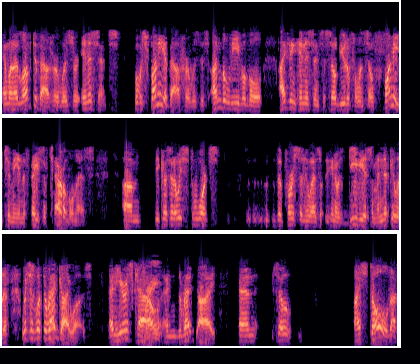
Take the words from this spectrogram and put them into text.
And what I loved about her was her innocence. What was funny about her was this unbelievable. I think innocence is so beautiful and so funny to me in the face of terribleness, um, because it always thwarts the person who has, you know, is devious and manipulative, which is what the red guy was. And here's Cow right. and the red guy, and so I stole, not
